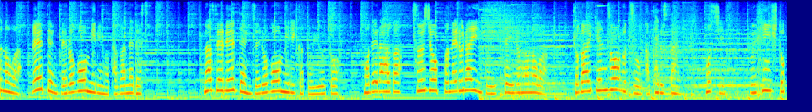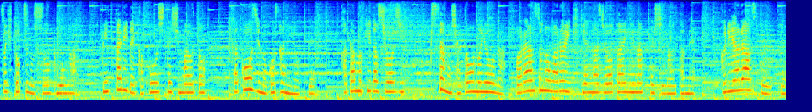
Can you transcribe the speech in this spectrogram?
うのは 0.05mm のタガネです。なぜ 0.05mm かというと、モデラーが通常パネルラインと言っているものは、巨大建造物を建てる際、もし部品一つ一つの寸法がぴったりで加工してしまうと、加工時の誤差によって傾きが生じ、ピサの車頭のようなバランスの悪い危険な状態になってしまうため、クリアランスといって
